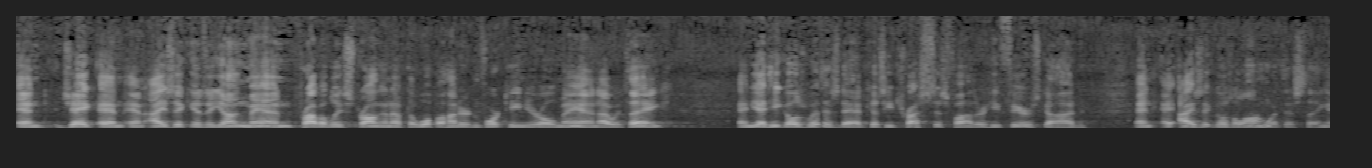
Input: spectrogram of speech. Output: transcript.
And, Jake, and, and Isaac is a young man, probably strong enough to whoop a 114 year old man, I would think. And yet he goes with his dad because he trusts his father, he fears God. And Isaac goes along with this thing.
